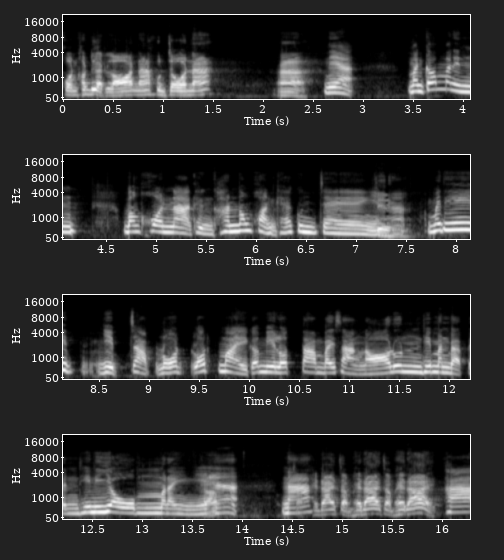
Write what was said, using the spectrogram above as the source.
คนเขาเดือดร้อนนะ คุณโจรนะอ่าเนี่ยมันก็มันบางคนน่ะถึงขั้นต้องผ่อนแค่กุญแจอย่างจริเงี้งยไม่ได้หยิบจับรถรถใหม่ก็มีรถตามใบสั่งเนาะรุ่นที่มันแบบเป็นที่นิยมอะไรอย่างเงี้ย นะ ให้ได้จำให้ได้จำให้ได้ ค่ะ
